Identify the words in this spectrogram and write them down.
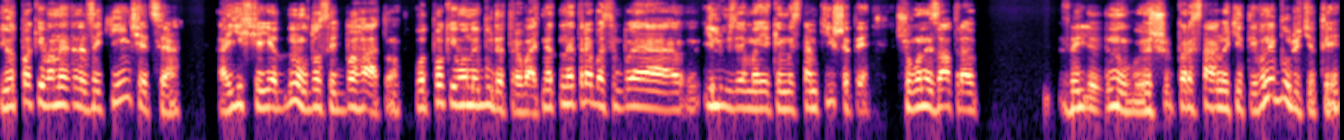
І от поки вони не закінчаться, а їх ще є ну, досить багато. От поки воно буде тривати, не, не треба себе ілюзіями якимись там тішити, що вони завтра ну, перестануть іти. Вони будуть іти.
